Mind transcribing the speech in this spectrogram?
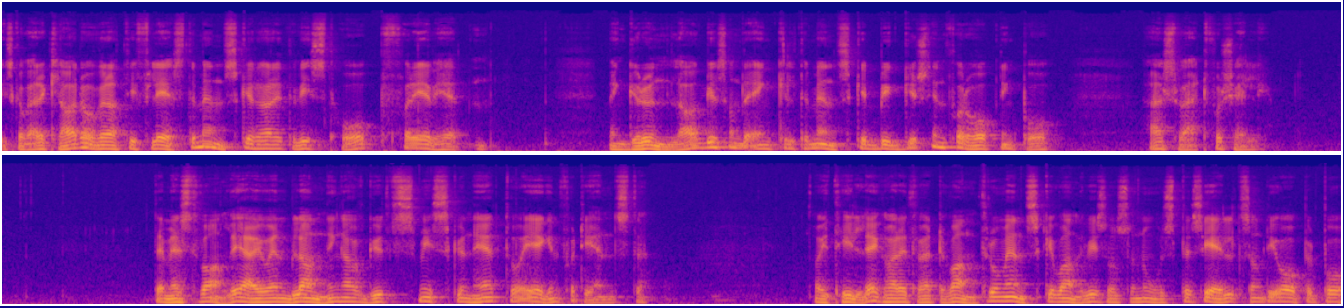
Vi skal være klar over at de fleste mennesker har et visst håp for evigheten, men grunnlaget som det enkelte mennesket bygger sin forhåpning på, er svært forskjellig. Det mest vanlige er jo en blanding av Guds miskunnhet og egen fortjeneste. Og i tillegg har ethvert vantro menneske vanligvis også noe spesielt som de håper på,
